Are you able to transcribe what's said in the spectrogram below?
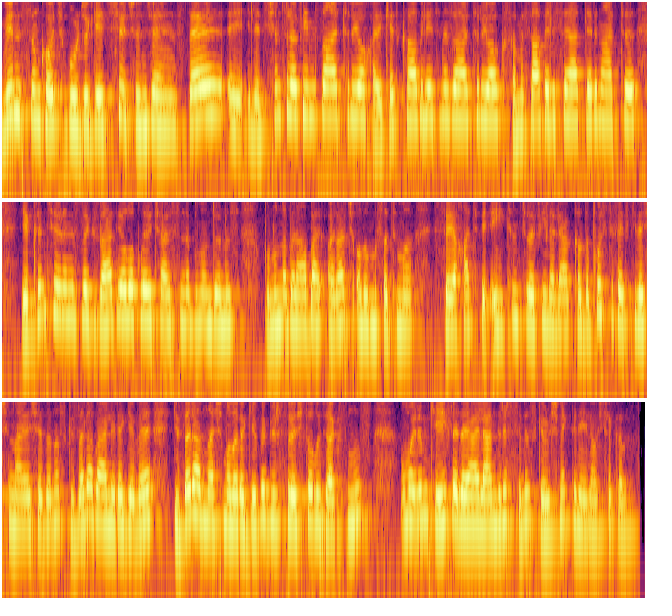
Venüs'ün koç burcu geçişi 3. evinizde e, iletişim trafiğinizi artırıyor, hareket kabiliyetinizi artırıyor, kısa mesafeli seyahatlerin arttığı, yakın çevrenizde güzel diyaloglar içerisinde bulunduğunuz, bununla beraber araç alımı satımı, seyahat ve eğitim trafiği ile alakalı da pozitif etkileşimler yaşadığınız güzel haberlere gibi, güzel anlaşmalara gibi bir süreçte olacaksınız. Umarım keyifle değerlendirirsiniz. Görüşmek dileğiyle, hoşçakalın.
